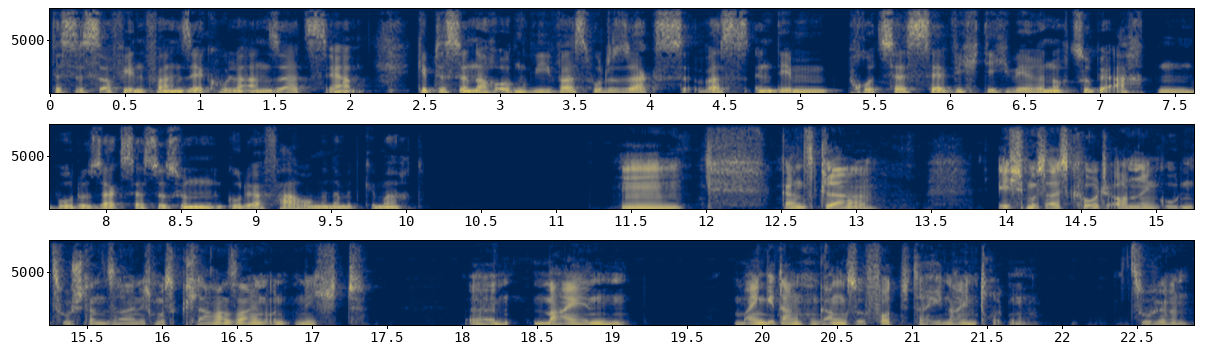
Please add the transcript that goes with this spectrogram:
das ist auf jeden Fall ein sehr cooler Ansatz, ja. Gibt es denn noch irgendwie was, wo du sagst, was in dem Prozess sehr wichtig wäre, noch zu beachten, wo du sagst, hast du schon gute Erfahrungen damit gemacht? Hm, ganz klar, ich muss als Coach auch in einem guten Zustand sein. Ich muss klar sein und nicht ähm, mein, mein Gedankengang sofort da hineindrücken. Zuhören.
